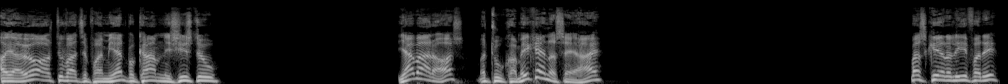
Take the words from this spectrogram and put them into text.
Og jeg hører også, du var til premieren på kampen i sidste uge. Jeg var der også, men du kom ikke hen og sagde hej. Hvad sker der lige for det?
